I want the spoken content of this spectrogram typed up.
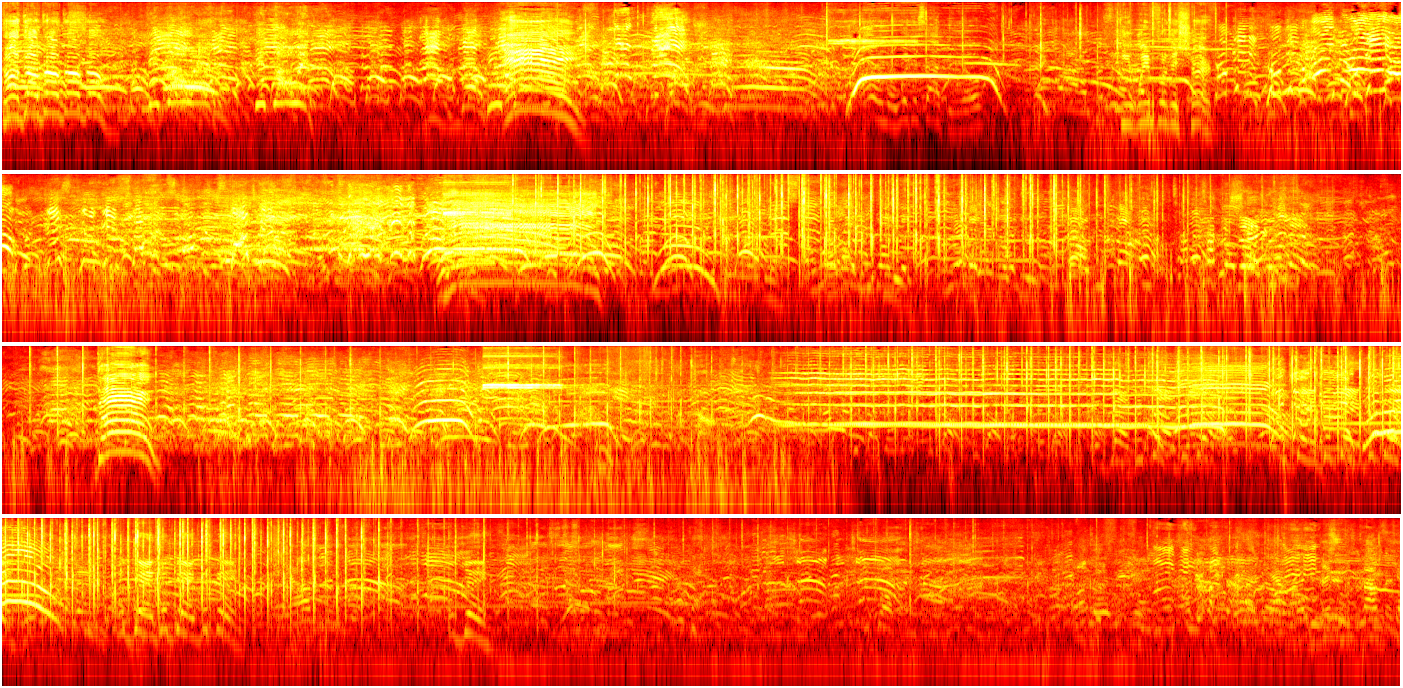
Go, go, go, go, go! Keep going! Keep going! Hey! Keep waiting for the shirt. Go! get him. Go get him. Go get him. Go! Good Dolphins,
